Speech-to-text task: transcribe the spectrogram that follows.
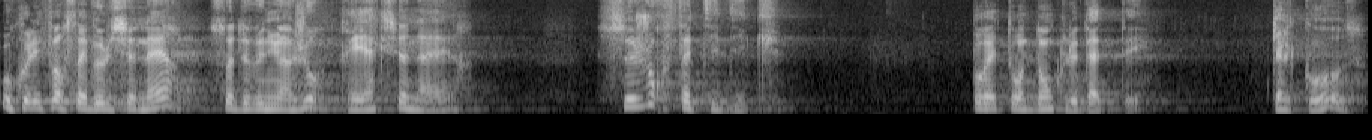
Ou que les forces révolutionnaires soient devenues un jour réactionnaires Ce jour fatidique pourrait-on donc le dater? Quelle cause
